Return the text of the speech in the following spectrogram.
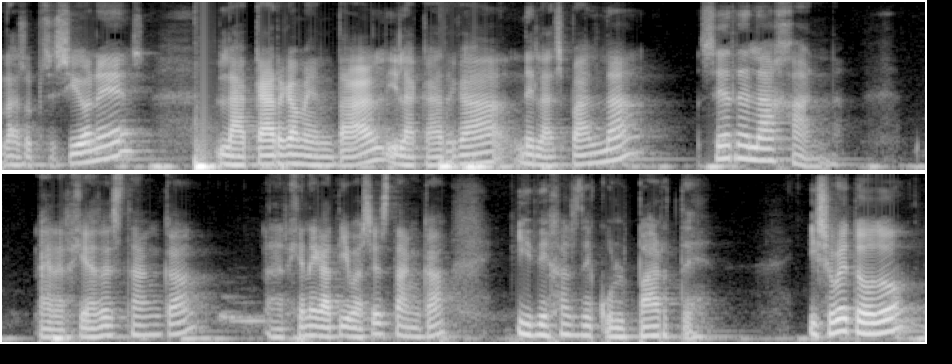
Las obsesiones, la carga mental y la carga de la espalda se relajan. La energía se estanca, la energía negativa se estanca y dejas de culparte. Y sobre todo,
